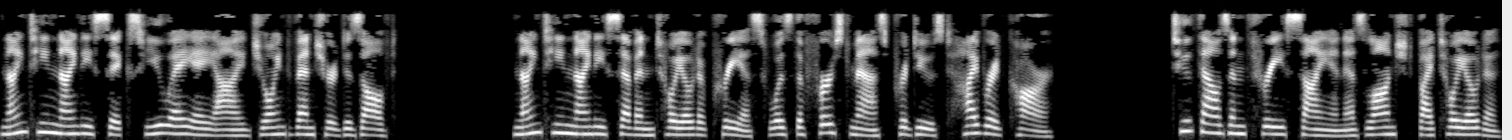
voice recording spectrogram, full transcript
1996 UAAI joint venture dissolved 1997 Toyota Prius was the first mass-produced hybrid car. 2003 Scion is launched by Toyota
